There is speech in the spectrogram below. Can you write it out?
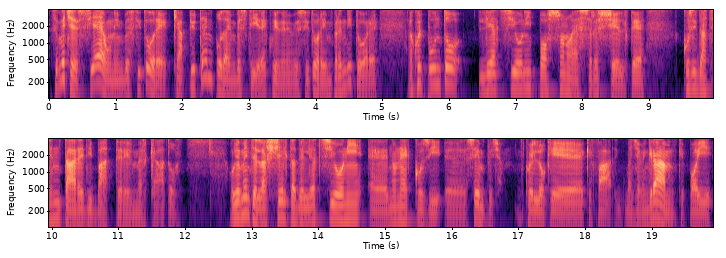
Se invece si è un investitore che ha più tempo da investire, quindi un investitore imprenditore, a quel punto le azioni possono essere scelte così da tentare di battere il mercato. Ovviamente la scelta delle azioni eh, non è così eh, semplice. Quello che, che, fa Benjamin Graham, che poi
